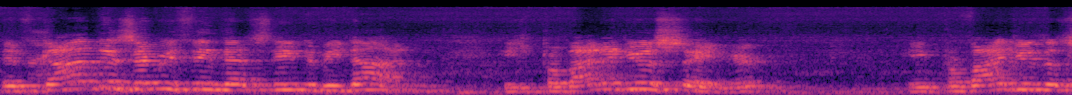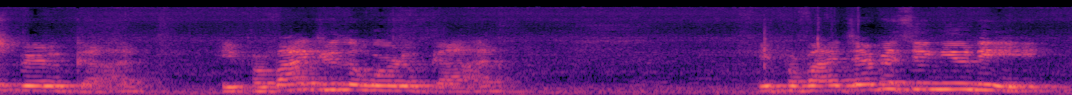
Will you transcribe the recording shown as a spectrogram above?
If God does everything that's need to be done, He's provided you a Savior, He provides you the Spirit of God, He provides you the Word of God, He provides everything you need,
